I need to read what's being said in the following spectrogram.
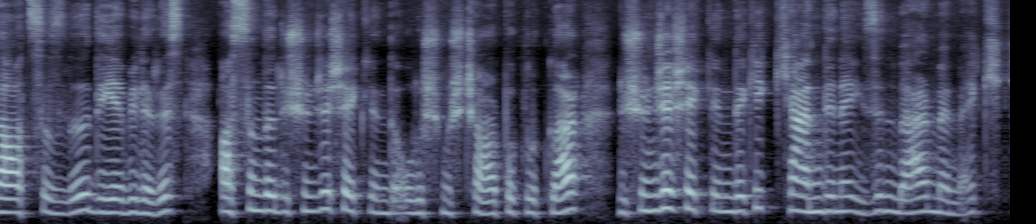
rahatsızlığı diyebiliriz. Aslında düşünce şeklinde oluşmuş çarpıklıklar, düşünce şeklindeki kendine izin vermemek,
